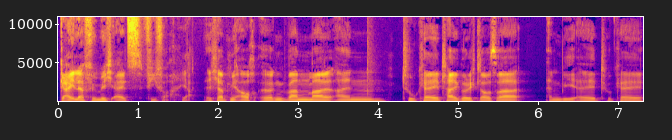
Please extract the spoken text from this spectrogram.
geiler für mich als FIFA, ja. Ich habe mir auch irgendwann mal einen 2K-Tiger, ich glaube es war NBA 2K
